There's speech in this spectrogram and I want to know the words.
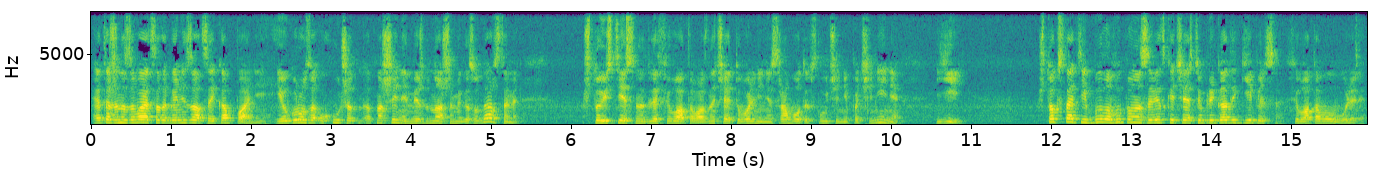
Это же называется организацией кампании, и угроза ухудшит отношения между нашими государствами, что естественно для Филатова означает увольнение с работы в случае неподчинения ей – что, кстати, было выполнено советской частью бригады Геппельса, Филатова уволили.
